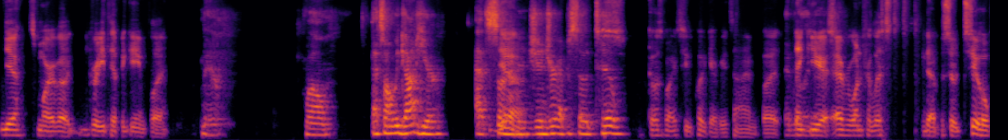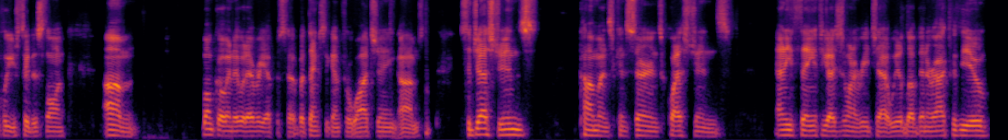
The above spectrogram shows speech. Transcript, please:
Yeah, it's more of a gritty type of gameplay. Yeah. Well, that's all we got here at Sun yeah. and Ginger episode two goes by too quick every time. But it thank really you does. everyone for listening to episode two. Hopefully you stayed this long. Um, won't go into it every episode, but thanks again for watching. Um, suggestions, comments, concerns, questions, anything. If you guys just want to reach out, we would love to interact with you.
